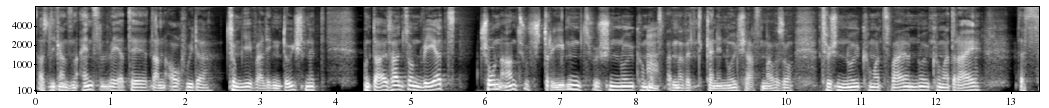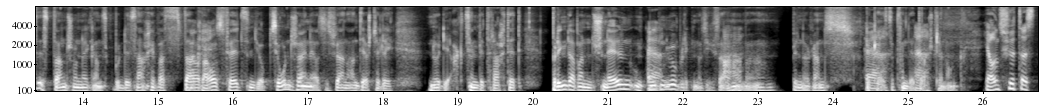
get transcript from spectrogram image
also die ganzen Einzelwerte dann auch wieder zum jeweiligen Durchschnitt. Und da ist halt so ein Wert schon anzustreben zwischen 0,2, hm. man wird keine Null schaffen, aber so zwischen 0,2 und 0,3. Das ist dann schon eine ganz gute Sache. Was da okay. rausfällt, sind die Optionsscheine. Also es werden an der Stelle nur die Aktien betrachtet. Bringt aber einen schnellen und guten ja. Überblick, muss ich sagen. Aber bin da ganz begeistert ja. von der ja. Darstellung. Ja, uns führt das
